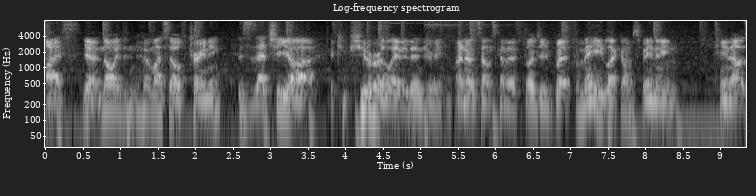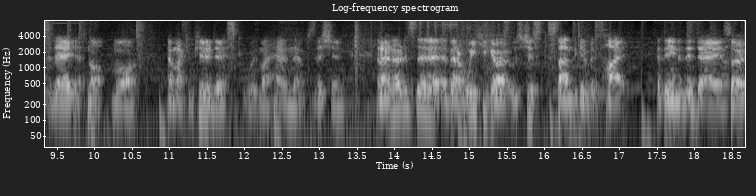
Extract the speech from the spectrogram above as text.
ice. Yeah, no, I didn't hurt myself training. This is actually uh, a computer-related injury. I know it sounds kind of dodgy, but for me, like I'm spending 10 hours a day, if not more, at my computer desk with my hand in that position. And I noticed that about a week ago, it was just starting to get a bit tight at the end of the day. So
